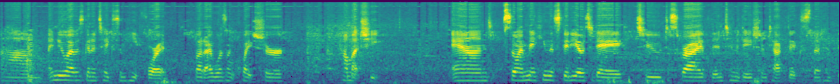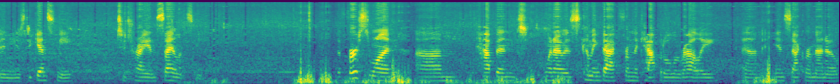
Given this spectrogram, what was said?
um, I knew I was going to take some heat for it, but I wasn't quite sure how much heat. And so I'm making this video today to describe the intimidation tactics that have been used against me to try and silence me. The first one um, happened when I was coming back from the Capitol rally um, in Sacramento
